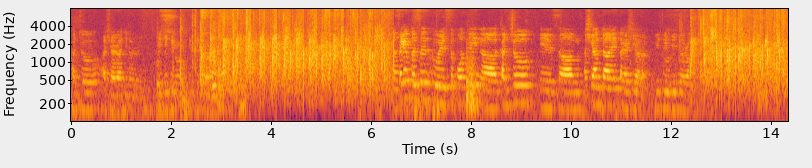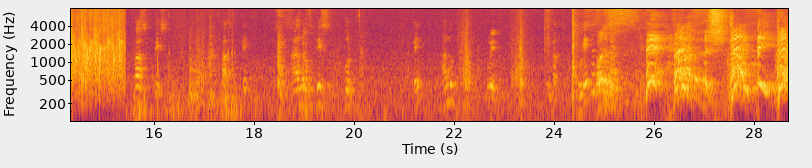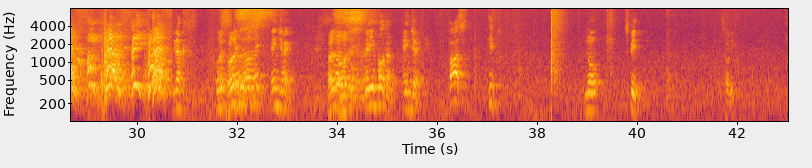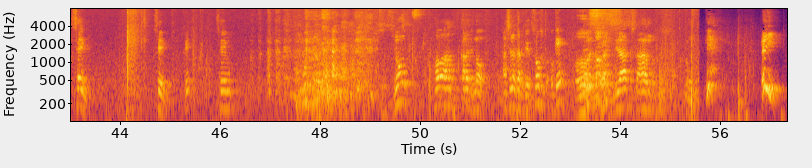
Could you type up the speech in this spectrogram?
Kancho Ashihara Hidenori. If you- if you know around. The second person who is supporting uh, Kancho is um, Shihan-dai Tagashiara. If you- if you're around. Pass this. Pass, okay? And this, pull. Okay? And wait. Impact. Okay? Good luck. Os. Os. Enjoy. Os. Very important. Enjoy. First hip. No speed. Sorry. Same. Same. Okay. Same. no power からでの足だからでソフト。Okay. Os. Relax and. Here. Hey.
